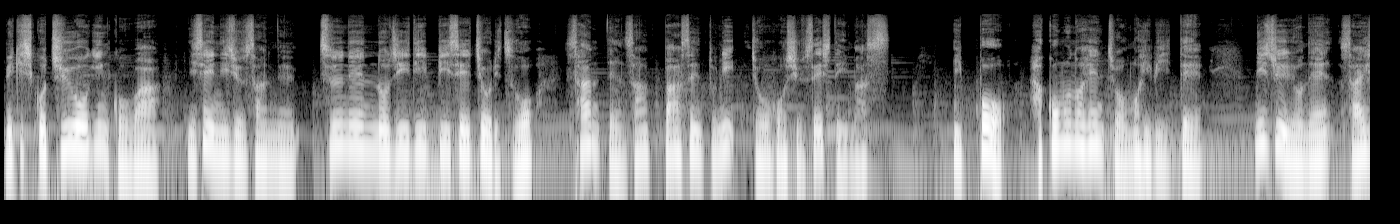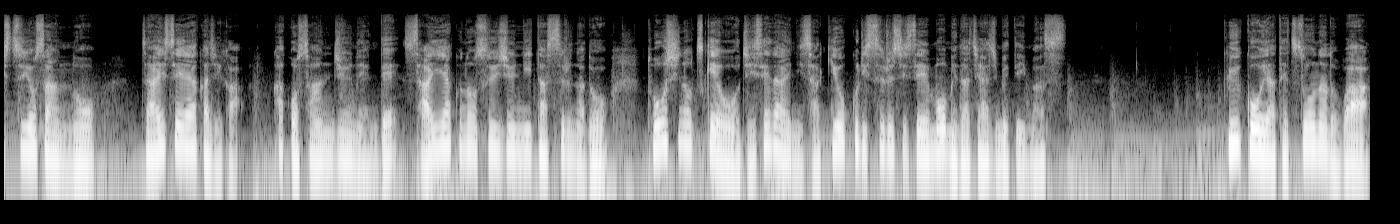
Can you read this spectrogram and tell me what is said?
メキシコ中央銀行は2023年通年の GDP 成長率を3.3%に情報修正しています。一方、箱物変調も響いて、24年歳出予算の財政赤字が過去30年で最悪の水準に達するなど投資のツケを次世代に先送りする姿勢も目立ち始めています。空港や鉄道などは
